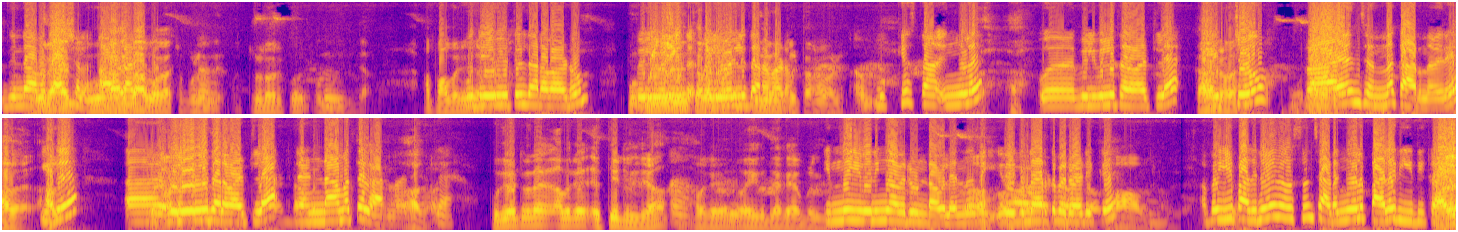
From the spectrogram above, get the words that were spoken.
ഇതിന്റെ അവകാശം ഊരായ്മ മറ്റുള്ളവർക്ക് ഒന്നുമില്ല. അപ്പൊ അവർ പുതിയ വീട്ടിൽ തറവാടും തറവാടും മുഖ്യ നിങ്ങൾ ഏഹ് തറവാട്ടിലെ. ഏറ്റവും പ്രായം ചെന്ന കാരണവര്. ഇത് ആ, തറവാട്ടിലെ രണ്ടാമത്തെ കാരണവര് അല്ലെ? പുതിയ വീട്ടിൽ അവർ എത്തിയിട്ടില്ല. അവർ വൈകുന്നേരം ഇന്ന് ഈവനിങ് അവരുണ്ടാവില്ല ഇന്ന് വൈകുന്നേരത്തെ പരിപാടിക്ക്? അപ്പൊ ഈ പതിനേഴ് ദിവസം ചടങ്ങുകൾ പല രീതിക്കാണ്.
